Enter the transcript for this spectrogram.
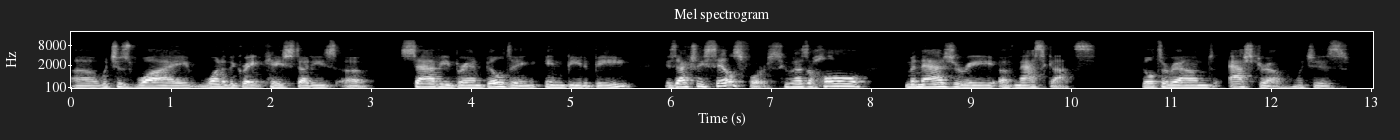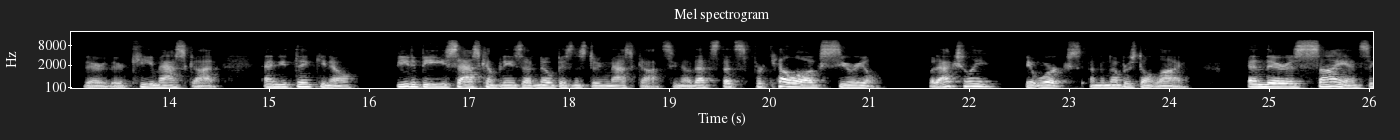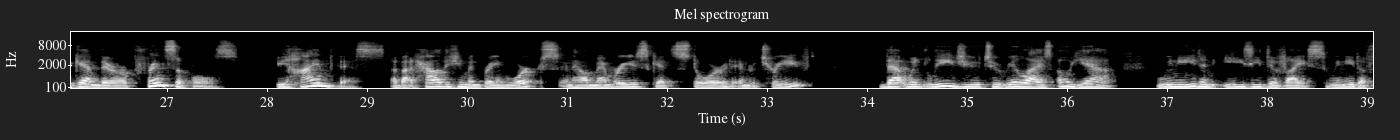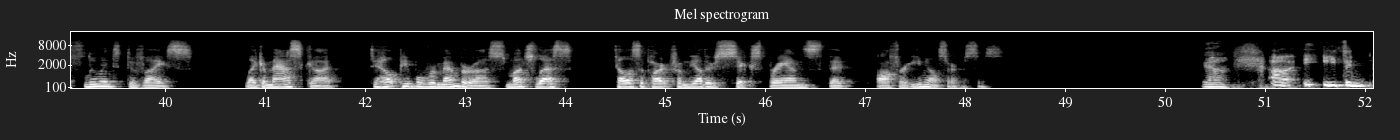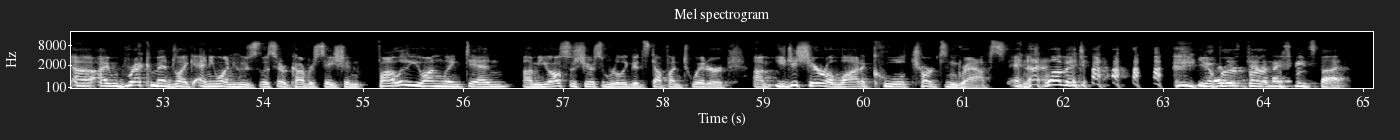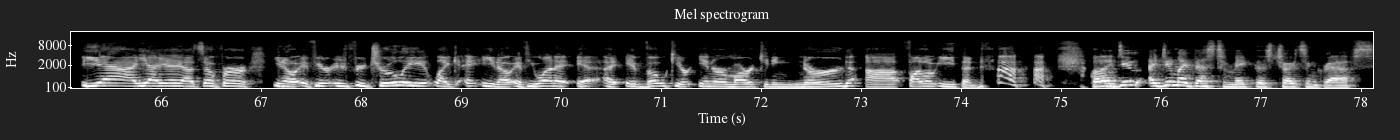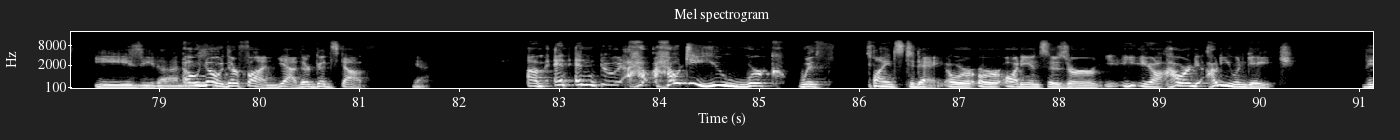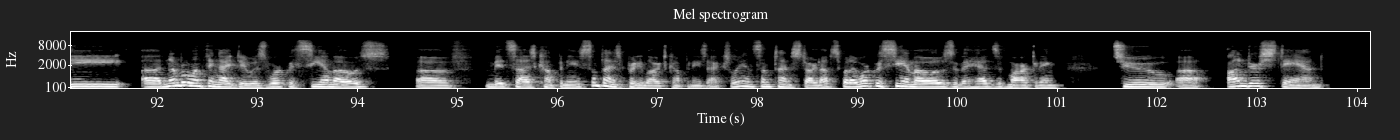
uh, which is why one of the great case studies of savvy brand building in B2B is actually Salesforce, who has a whole menagerie of mascots built around Astro, which is their, their key mascot. And you'd think, you know, B2B SaaS companies have no business doing mascots. You know, that's that's for Kellogg's cereal. But actually it works and the numbers don't lie. And there is science, again, there are principles behind this about how the human brain works and how memories get stored and retrieved that would lead you to realize, oh yeah, we need an easy device. We need a fluent device like a mascot to help people remember us, much less tell us apart from the other six brands that offer email services? Yeah. Uh, Ethan, uh, I would recommend like anyone who's listening to our conversation, follow you on LinkedIn. Um, you also share some really good stuff on Twitter. Um, you just share a lot of cool charts and graphs and I love it. you know, that for, for my sweet spot. Yeah, yeah, yeah, yeah. So for you know, if you're if you're truly like eh, you know, if you want to uh, evoke your inner marketing nerd, uh, follow Ethan. but um, I do I do my best to make those charts and graphs easy to understand. Oh no, they're fun. Yeah, they're good stuff. Yeah. Um, and and how how do you work with clients today, or or audiences, or you know, how are how do you engage? The uh, number one thing I do is work with CMOs of mid-sized companies, sometimes pretty large companies actually, and sometimes startups. But I work with CMOs or the heads of marketing to uh, understand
